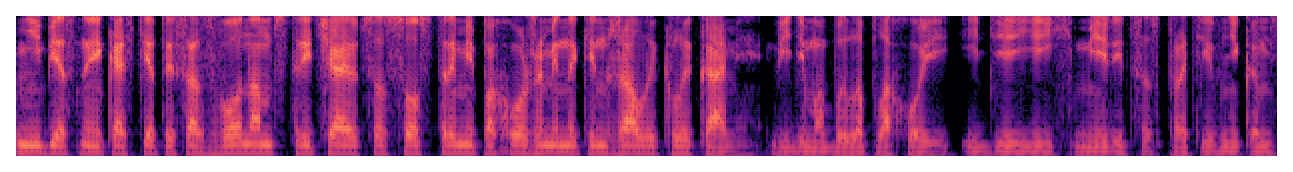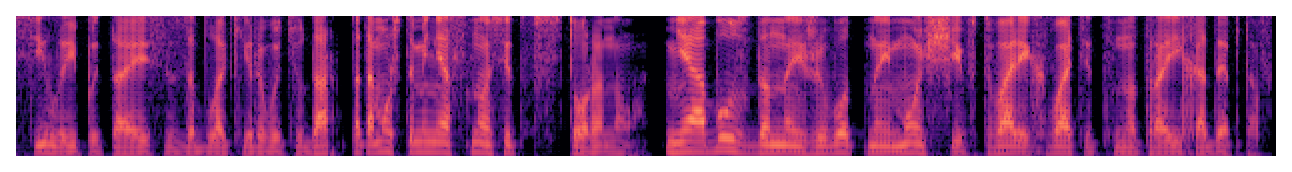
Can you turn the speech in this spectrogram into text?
Небесные кастеты со звоном встречаются с острыми, похожими на кинжалы, клыками. Видимо, было плохой идеей мериться с противником силой, пытаясь заблокировать удар, потому что меня сносит в сторону. Необузданной животной мощи в твари хватит на троих адептов.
